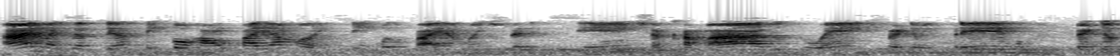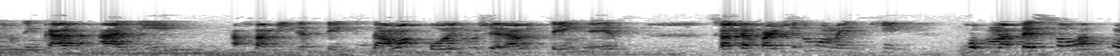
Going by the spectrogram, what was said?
ai, mas a criança tem que honrar um pai e a mãe. Sim, quando o pai e a mãe estiver deficiente, acamado, doente, perdeu o emprego, perdeu tudo em casa, ali a família tem que dar um apoio no geral e tem mesmo. Só que a partir do momento que uma pessoa com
